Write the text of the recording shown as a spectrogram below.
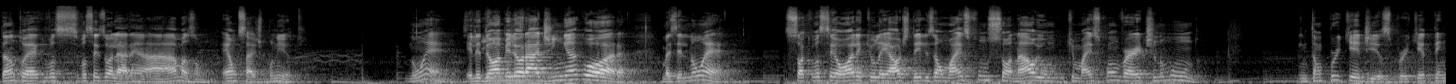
Tanto é que se vocês olharem a Amazon, é um site bonito? Não é. Ele deu uma melhoradinha agora, mas ele não é. Só que você olha que o layout deles é o mais funcional e o que mais converte no mundo. Então, por que disso? Porque tem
